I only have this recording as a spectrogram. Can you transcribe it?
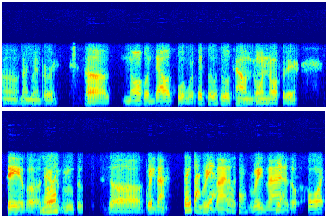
uh, not Grand Prairie, uh, north of Dallas Fort Worth. It's, it's a little town going north of there. They have uh, there's North? a group of uh, Grapevine. Grapevine, Grapevine, yeah. is, Oh, okay. Grapevine Yeah. is a heart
